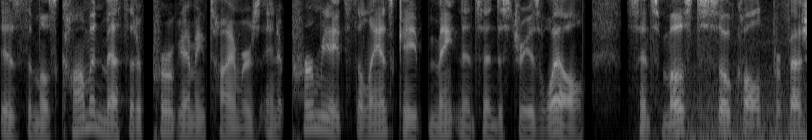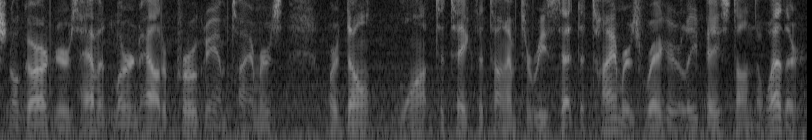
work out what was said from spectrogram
is the most common method of programming timers, and it permeates the landscape maintenance industry as well, since most so called professional gardeners haven't learned how to program timers or don't want to take the time to reset the timers regularly based on the weather.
